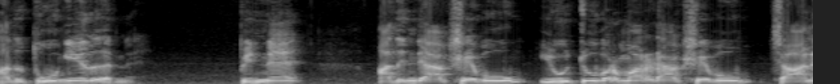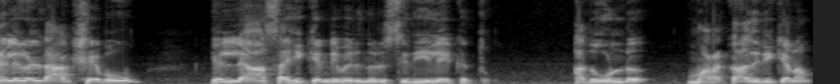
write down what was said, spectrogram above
അത് തൂങ്ങിയത് തന്നെ. പിന്നെ അതിന്റെ ആക്ഷേപവും യൂട്യൂബർമാരുടെ ആക്ഷേപവും ചാനലുകളുടെ ആക്ഷേപവും എല്ലാം സഹിക്കേണ്ടി വരുന്നൊരു സ്ഥിതിയിലേക്കെത്തും. അതുകൊണ്ട് മറക്കാതിരിക്കണം.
